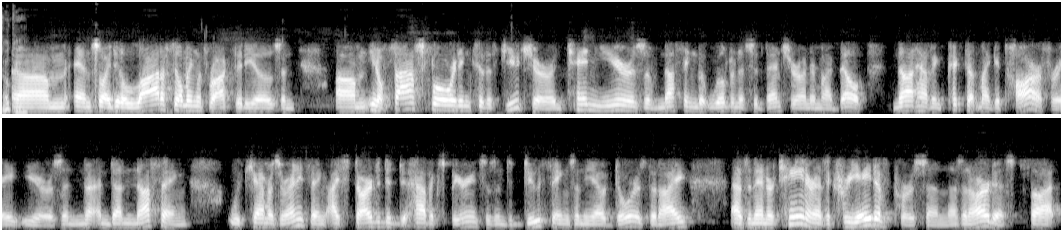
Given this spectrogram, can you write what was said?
Okay. Um, and so I did a lot of filming with rock videos and um, you know, fast forwarding to the future and 10 years of nothing but wilderness adventure under my belt, not having picked up my guitar for eight years and, and done nothing with cameras or anything, I started to have experiences and to do things in the outdoors that I, as an entertainer, as a creative person, as an artist, thought,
